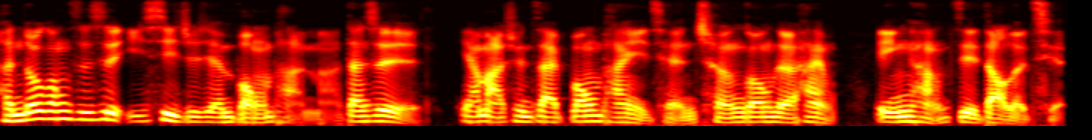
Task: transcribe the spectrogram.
很多公司是一夕之间崩盘嘛。但是亚马逊在崩盘以前，成功的和银行借到了钱，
